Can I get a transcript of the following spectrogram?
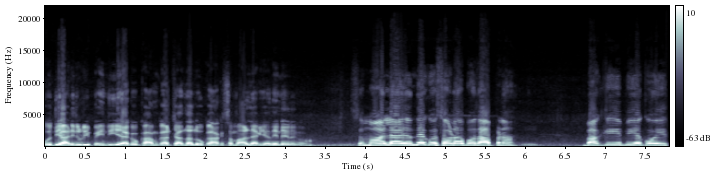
ਕੋਈ ਦਿਹਾੜੀ ਦੂੜੀ ਪੈਂਦੀ ਹੈ ਕੋਈ ਕੰਮਕਾਰ ਚੱਲਦਾ ਲੋਕ ਆ ਕੇ ਸਮਾਨ ਲੈ ਕੇ ਜਾਂਦੇ ਨੇ ਇਹਨਾਂ ਕੋਲ। ਸਮਾਨ ਲੈ ਜਾਂਦੇ ਕੋਈ ਥੋੜਾ ਬਹੁਤਾ ਆਪਣਾ। ਬਾਕੀ ਵੀ ਇਹ ਕੋਈ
